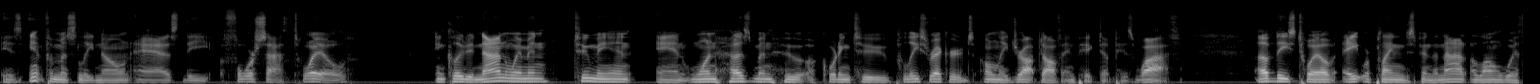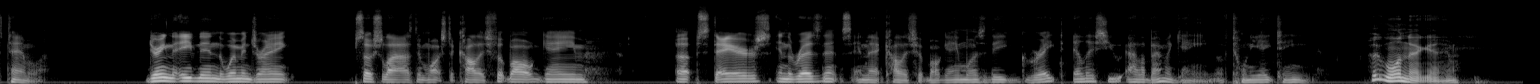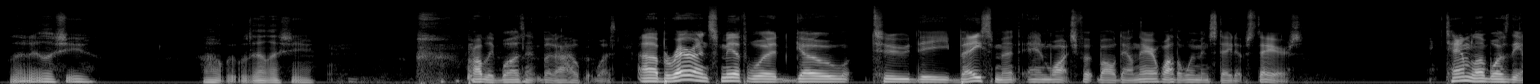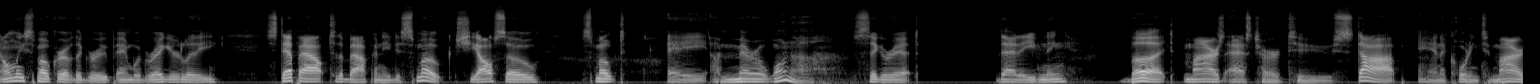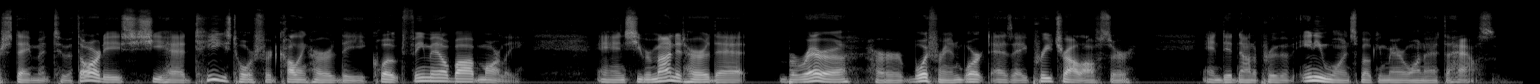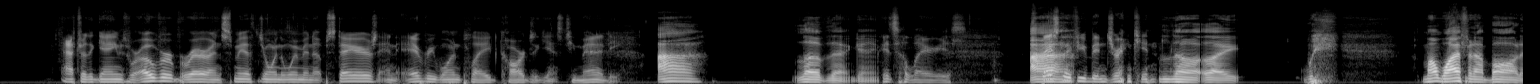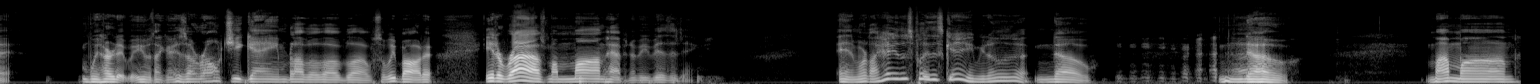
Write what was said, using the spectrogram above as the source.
is infamously known as the Forsyth 12, included nine women, two men, and one husband who, according to police records, only dropped off and picked up his wife. Of these 12, eight were planning to spend the night along with Tamala. During the evening, the women drank, socialized, and watched a college football game upstairs in the residence, and that college football game was the great LSU Alabama game of 2018. Who won that game? Was that LSU? I hope it was LSU. Probably wasn't, but I hope it was. Uh, Barrera and Smith would go to the basement and watch football down there while the women stayed upstairs. Tamla was the only smoker of the group and would regularly step out to the balcony to smoke. She also smoked a, a marijuana cigarette that evening, but Myers asked her to stop, and according to Myers' statement to authorities, she had teased Horsford, calling her the quote female Bob Marley, and she reminded her that Barrera, her boyfriend, worked as a pretrial officer and did not approve of anyone smoking marijuana at the house. After the games were over, Barrera and Smith joined the women upstairs, and everyone played Cards Against Humanity. I love that game. It's hilarious, especially I, if you've been drinking. no, like we, my wife and I bought it. We heard it. He was like, "It's a raunchy game." Blah blah blah blah. So we bought it. It arrives. My mom happened to be visiting, and we're like, "Hey, let's play this game." You know? No, no. My mom.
